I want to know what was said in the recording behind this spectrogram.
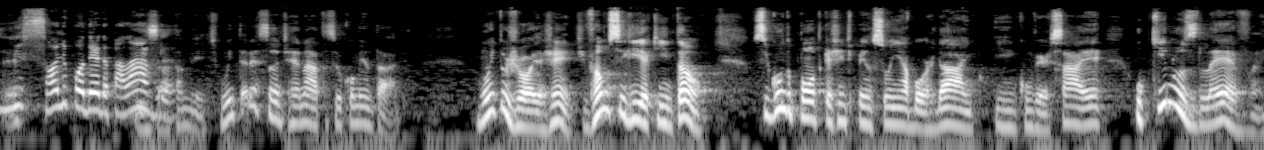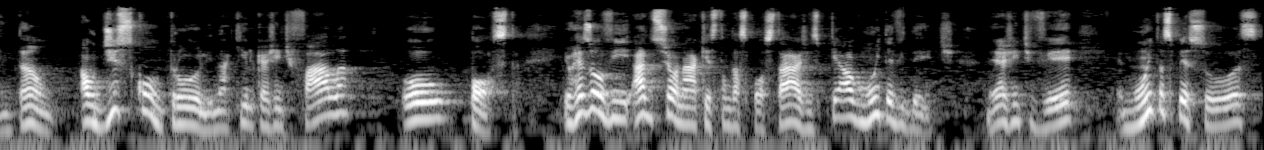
Isso, olha o poder da palavra. Exatamente. Muito interessante, Renata, seu comentário. Muito jóia, gente. Vamos seguir aqui então. O segundo ponto que a gente pensou em abordar, em, em conversar, é o que nos leva, então, ao descontrole naquilo que a gente fala ou posta. Eu resolvi adicionar a questão das postagens porque é algo muito evidente. Né? A gente vê muitas pessoas,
